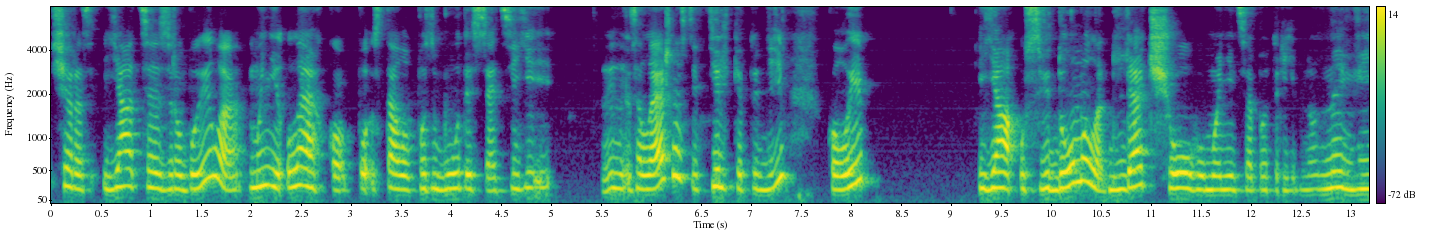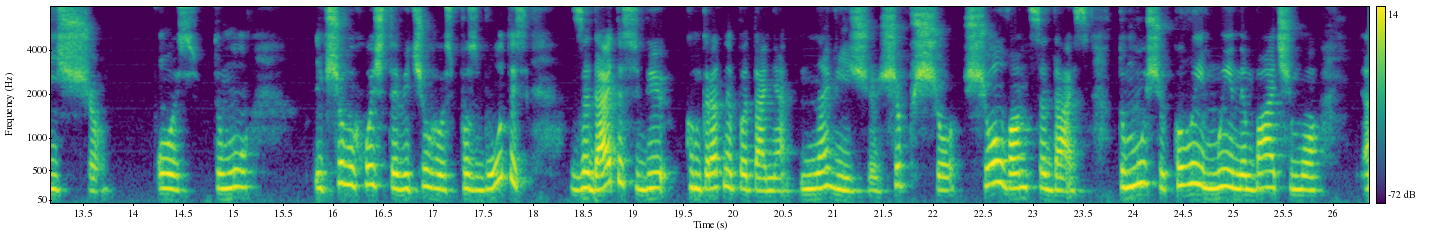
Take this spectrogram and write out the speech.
Ще раз, я це зробила, мені легко стало позбутися цієї залежності тільки тоді, коли я усвідомила, для чого мені це потрібно, навіщо. Ось тому, якщо ви хочете від чогось позбутись, задайте собі конкретне питання: навіщо? Щоб що? Що вам це дасть? Тому що коли ми не бачимо е,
